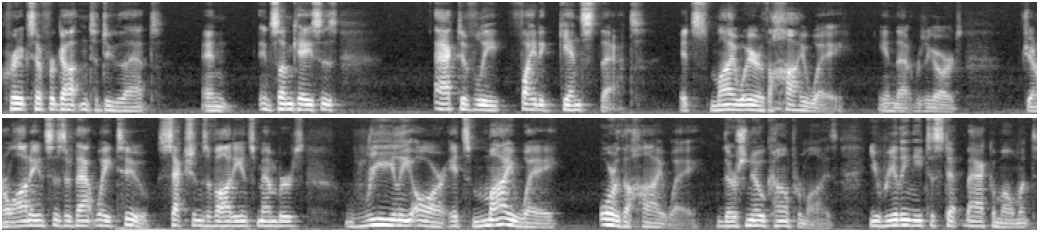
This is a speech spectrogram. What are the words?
Critics have forgotten to do that, and in some cases, actively fight against that. It's my way or the highway in that regards. General audiences are that way too. Sections of audience members really are. It's my way or the highway. There's no compromise. You really need to step back a moment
